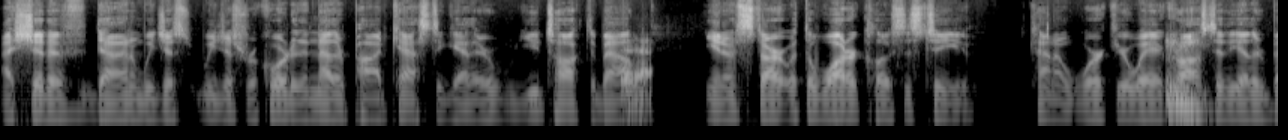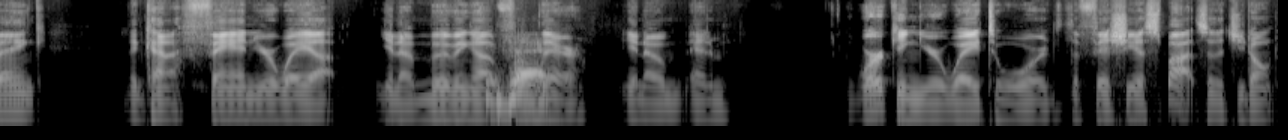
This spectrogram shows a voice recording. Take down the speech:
I should have done. We just we just recorded another podcast together. You talked about, Yeah. you know, start with the water closest to you, kind of work your way across to the other bank, then kind of fan your way up. You know, moving up from there. You know, and working your way towards the fishiest spot so that you don't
